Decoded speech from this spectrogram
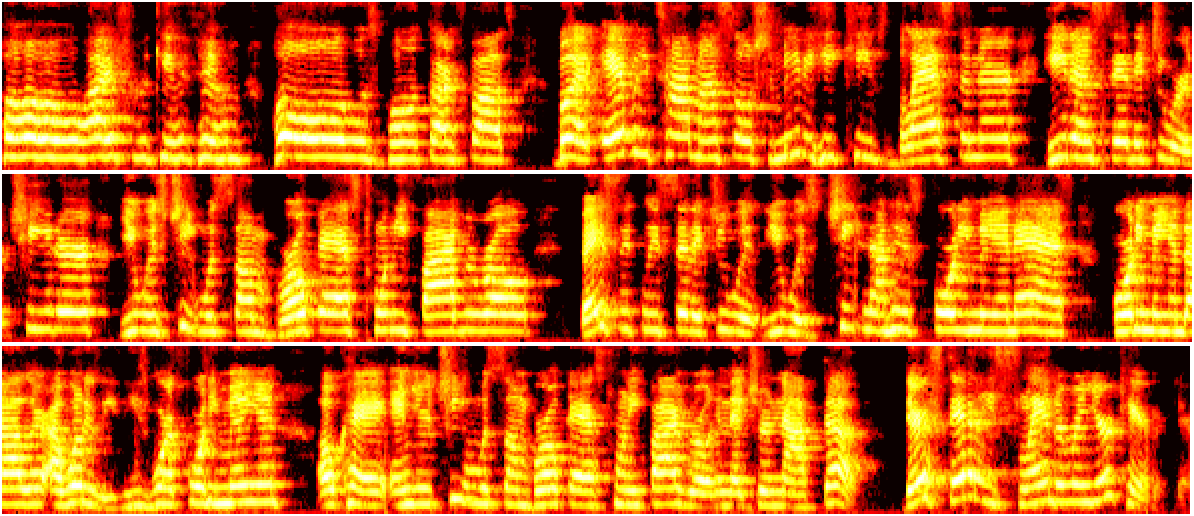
oh, I forgive him. Oh, it was both our faults. But every time on social media, he keeps blasting her. He done said that you were a cheater. You was cheating with some broke ass 25 year old. Basically said that you was you was cheating on his 40 million ass, 40 million dollar. Uh, what is he? He's worth 40 million. Okay, and you're cheating with some broke ass 25 year old and that you're knocked up. They're steadily slandering your character.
